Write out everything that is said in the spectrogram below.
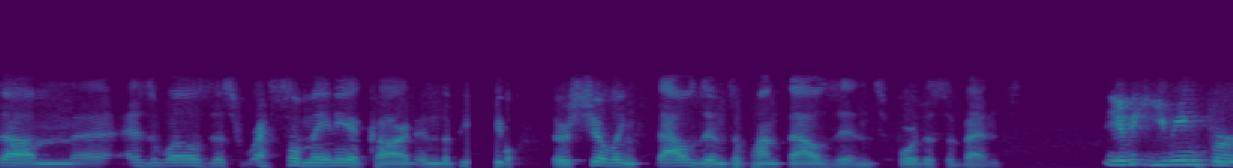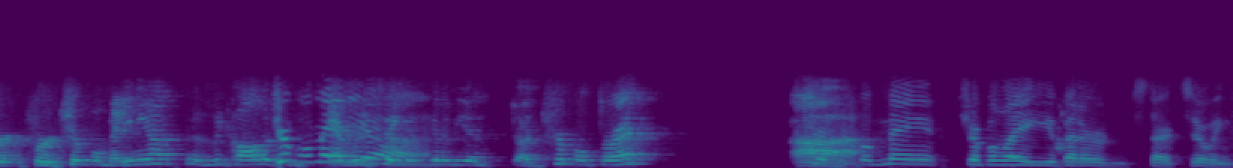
um, uh, as well as this WrestleMania card, and the people they're shilling thousands upon thousands for this event. You mean- you mean for for Triple Mania as we call it? Triple Mania! Everything is going to be a, a triple threat. Uh, Triple, Triple A, you better start suing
